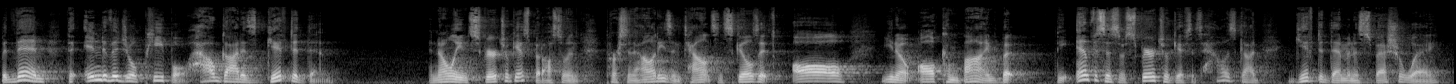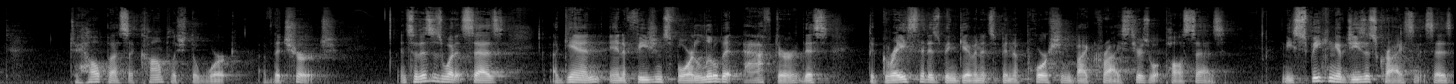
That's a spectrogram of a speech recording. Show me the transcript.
But then the individual people, how God has gifted them, and not only in spiritual gifts, but also in personalities and talents and skills, it's all, you know, all combined. But the emphasis of spiritual gifts is how has God gifted them in a special way to help us accomplish the work of the church. And so this is what it says again in Ephesians 4, a little bit after this, the grace that has been given, it's been apportioned by Christ. Here's what Paul says. And he's speaking of Jesus Christ, and it says,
